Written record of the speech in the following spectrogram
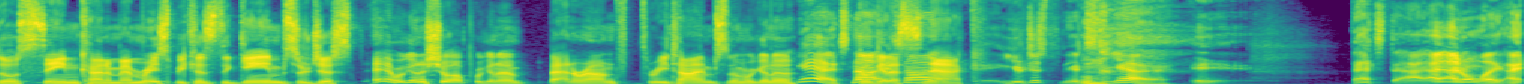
those same kind of memories because the games are just, hey, we're gonna show up, we're gonna bat around three times, and then we're gonna Yeah, it's not. get it's a not- snack. You're just. It's yeah. It, that's the, I, I don't like. I,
